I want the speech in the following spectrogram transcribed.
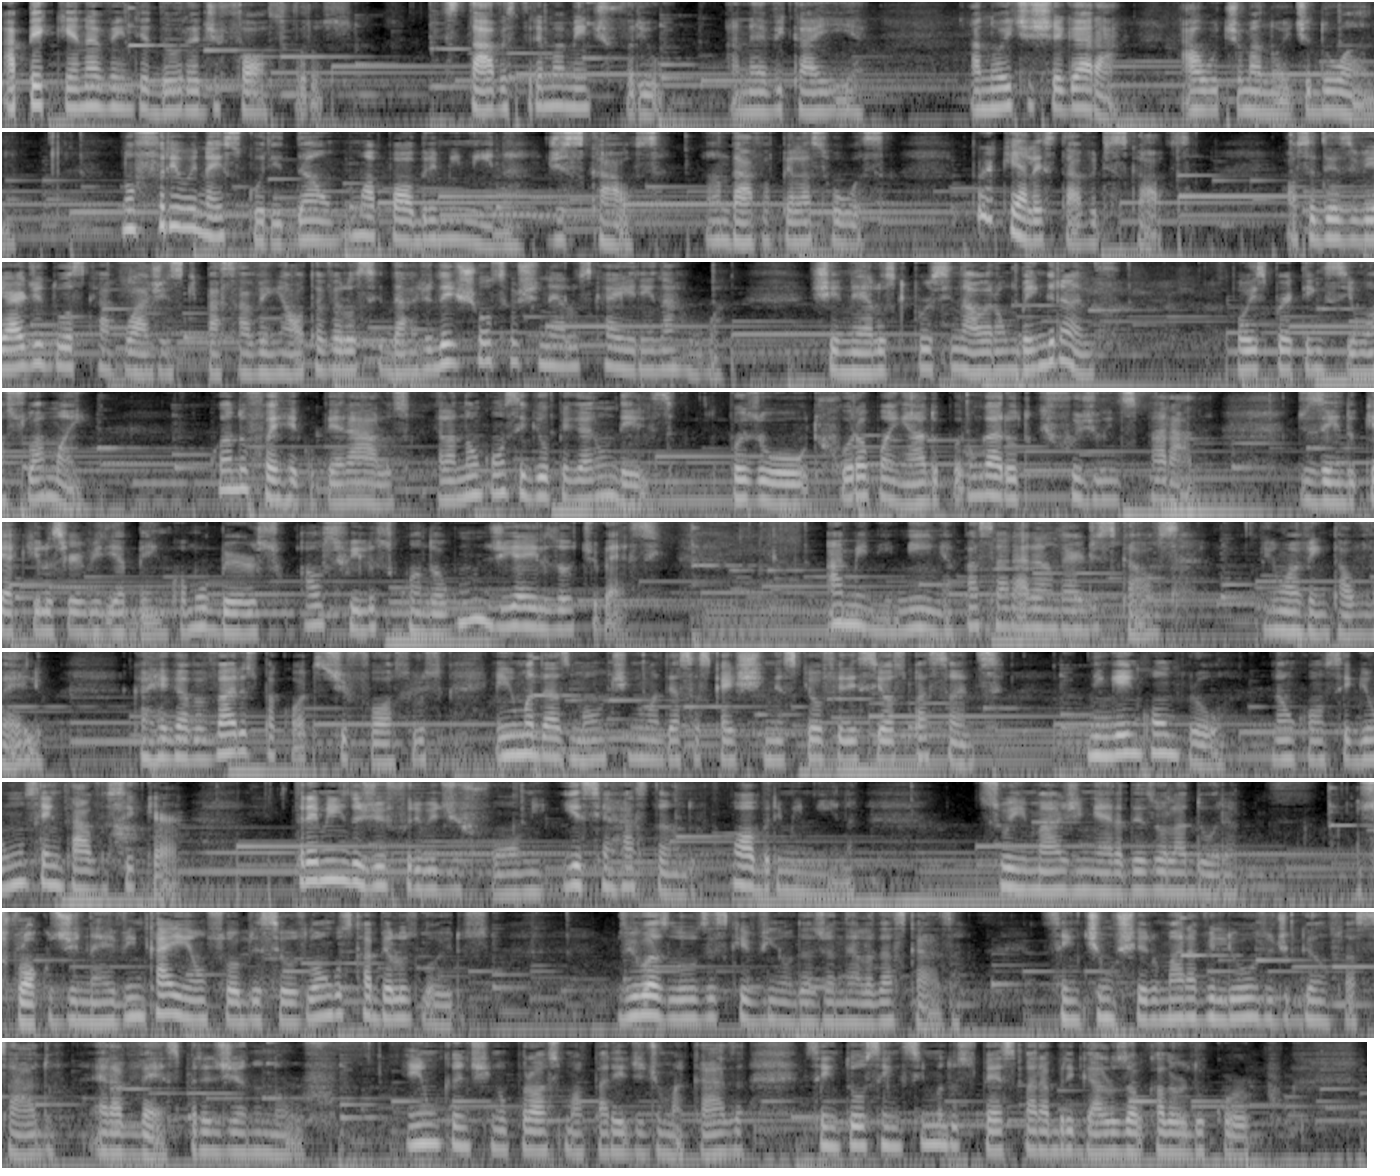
a pequena vendedora de fósforos. Estava extremamente frio. A neve caía. A noite chegará, a última noite do ano. No frio e na escuridão, uma pobre menina, descalça, andava pelas ruas. Por que ela estava descalça? Ao se desviar de duas carruagens que passavam em alta velocidade, deixou seus chinelos caírem na rua. Chinelos que, por sinal, eram bem grandes, pois pertenciam à sua mãe. Quando foi recuperá-los, ela não conseguiu pegar um deles, pois o outro fora apanhado por um garoto que fugiu em disparada, dizendo que aquilo serviria bem como berço aos filhos quando algum dia eles o tivessem. A menininha passará a andar descalça, em um avental velho. Carregava vários pacotes de fósforos. Em uma das mãos tinha uma dessas caixinhas que oferecia aos passantes. Ninguém comprou, não conseguiu um centavo sequer. Tremendo de frio e de fome, ia se arrastando, pobre menina. Sua imagem era desoladora. Os flocos de neve encaíam sobre seus longos cabelos loiros. Viu as luzes que vinham da janela das casas. Sentiu um cheiro maravilhoso de ganso assado. Era véspera de ano novo. Em um cantinho próximo à parede de uma casa, sentou-se em cima dos pés para abrigá-los ao calor do corpo.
